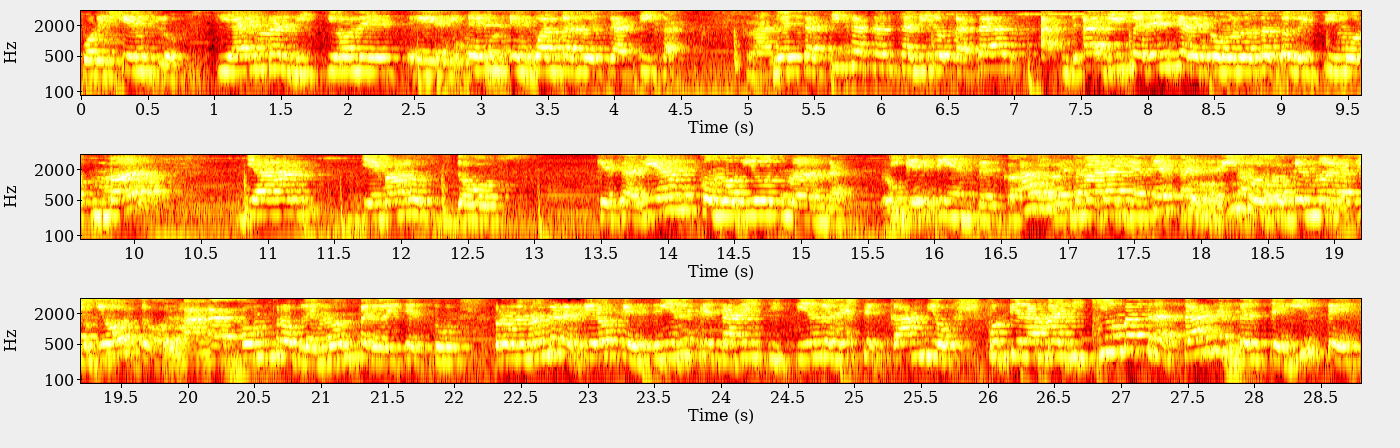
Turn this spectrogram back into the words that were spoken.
Por ejemplo, si hay maldiciones eh, en, en cuanto a nuestras hijas. Nuestras hijas han salido casadas, a, a diferencia de como nosotros lo hicimos mal, ya llevamos dos que salieron como Dios manda. ¿Y qué sientes cuando Ay, ves a ¿qué sentimos? Porque es maravilloso. Ah, ah, fue un problemón, pero dices tú, problema me refiero que tienes que estar insistiendo en ese cambio, porque la maldición va a tratar de Sí. perseguirte.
